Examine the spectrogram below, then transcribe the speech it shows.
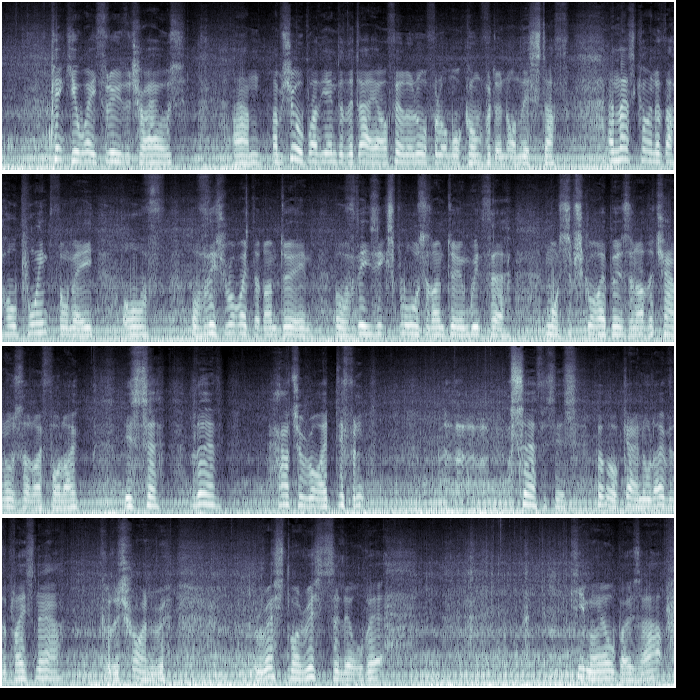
Pick your way through the trails. Um, I'm sure by the end of the day I'll feel an awful lot more confident on this stuff. And that's kind of the whole point for me of of this ride that I'm doing, of these explores that I'm doing with uh, my subscribers and other channels that I follow is to learn how to ride different surfaces. Oh, going all over the place now. Got to try and re rest my wrists a little bit. Keep my elbows up.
